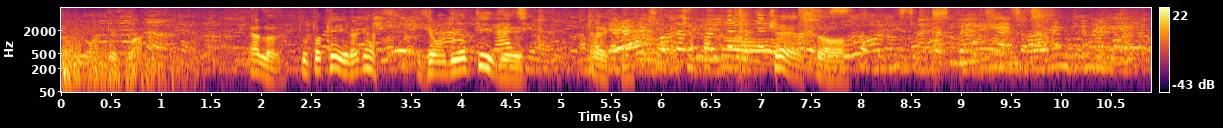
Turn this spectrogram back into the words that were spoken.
Arrivo anche qua. E allora, tutto ok ragazzi? Ci siamo divertiti? Grazie a Maria Ecco. Ci ha fatto Certo. questa bellissima esperienza, veramente unica,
